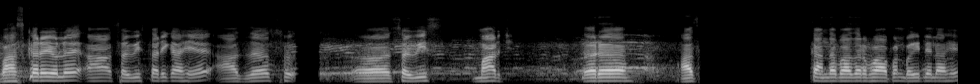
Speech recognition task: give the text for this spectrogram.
भास्कर येवले हा सव्वीस तारीख आहे. आज स- सव्वीस मार्च. तर आज कांदा बाजारभाव आपण बघितलेला आहे.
